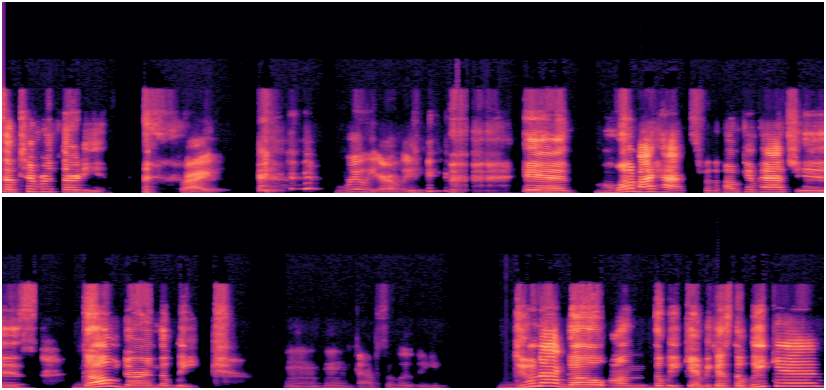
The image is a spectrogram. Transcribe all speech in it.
September 30th. Right. really early. and one of my hacks for the pumpkin patch is go during the week. Mm-hmm. Absolutely. Do not go on the weekend because the weekend,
